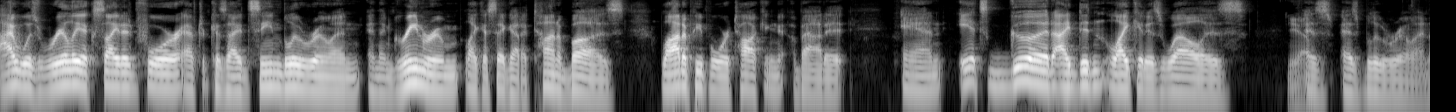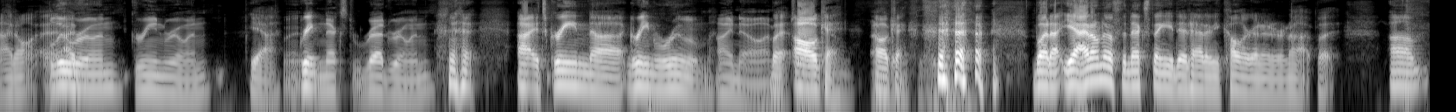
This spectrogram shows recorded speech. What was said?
I was really excited for after because I had seen Blue Ruin and then Green Room. Like I said, got a ton of buzz. A lot of people were talking about it, and it's good. I didn't like it as well as Yeah. as as Blue Ruin. I don't Blue I've- Ruin, Green Ruin, Yeah, uh, green. next Red Ruin. uh, it's green. Uh, green Room. I know. I'm But- oh, okay. I'm- I'm okay. but uh, yeah, I don't know if the next thing he did had any color in it or not. But um,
